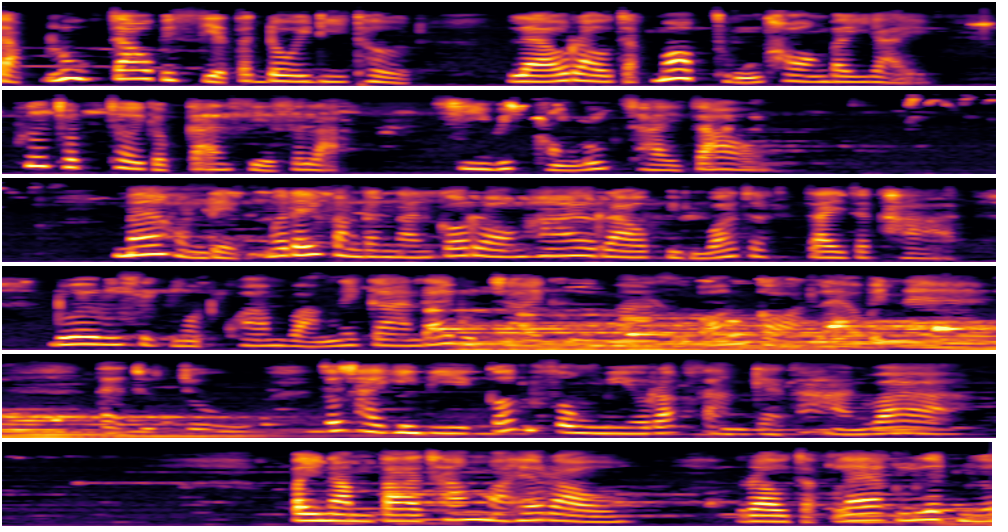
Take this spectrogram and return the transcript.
จับลูกเจ้าไปเสียแต่โดยดีเถิด แล้วเราจะมอบถุงทองใบใหญ่ เพื่อชดเชยกับการเสียสละชีวิตของลูกชายเจ้า แม่ของเด็กเมื่อได้ฟังดังนั้นก็ร้องไห้ราวปิ่มว่าจะใจจะขาด ด้วยรู้สึกหมดความหวังในการได้บุตรชายคืนมาสู่อ้อมกอดแล้วเป็นแน่ แต่จู่ๆเจ้าชายฮีบีก็ทรงมีรับสั่งแก่ทหารว่า ไปนำตาช่างมาให้เรา เราจะแลกเลือดเนื้อ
